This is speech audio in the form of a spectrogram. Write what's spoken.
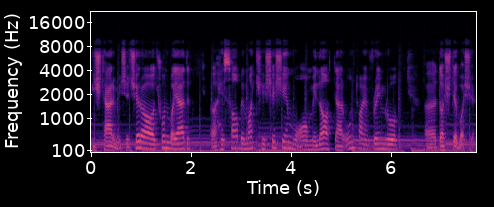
بیشتر میشه. چرا؟ چون باید حساب ما کشش معاملات در اون time frame رو داشته باشه.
